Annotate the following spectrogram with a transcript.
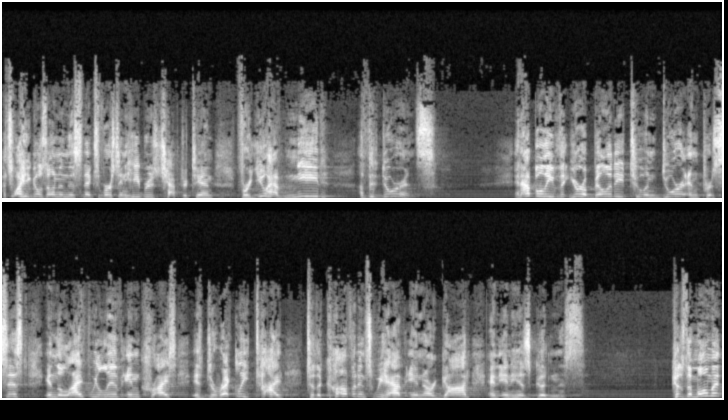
That's why he goes on in this next verse in Hebrews chapter 10 for you have need of endurance. And I believe that your ability to endure and persist in the life we live in Christ is directly tied to the confidence we have in our God and in His goodness. Because the moment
